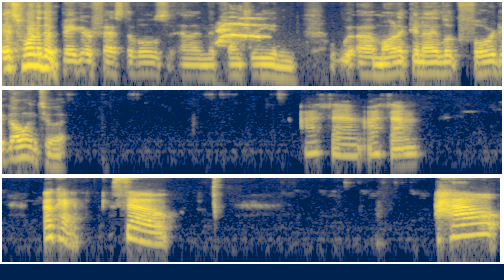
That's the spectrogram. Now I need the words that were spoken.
it's one of the bigger festivals uh, in the country, and uh, Monica and I look forward to going to it. Awesome, awesome. Okay, so how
